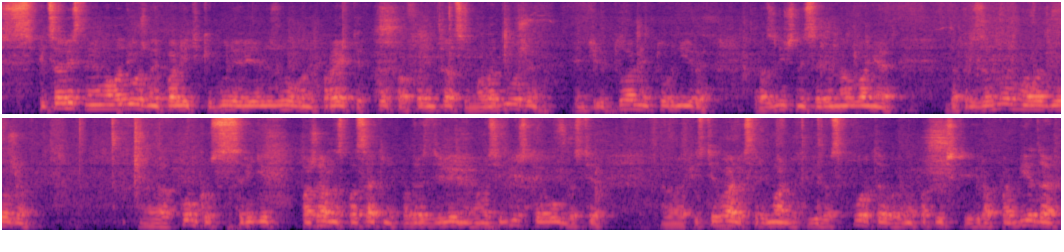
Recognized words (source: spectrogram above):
специалистами молодежной политики были реализованы проекты по профориентации молодежи, интеллектуальные турниры, различные соревнования до призывной молодежи, э, конкурс среди пожарно-спасательных подразделений Новосибирской области, э, фестиваль экстремальных видов спорта, военно-патриотическая игра «Победа»,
